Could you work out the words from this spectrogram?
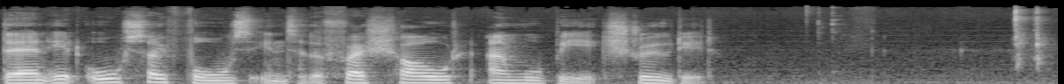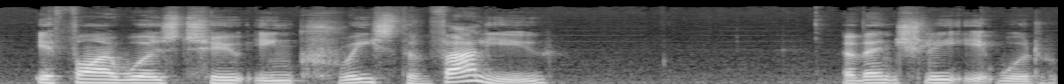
then it also falls into the threshold and will be extruded. If I was to increase the value, eventually it would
